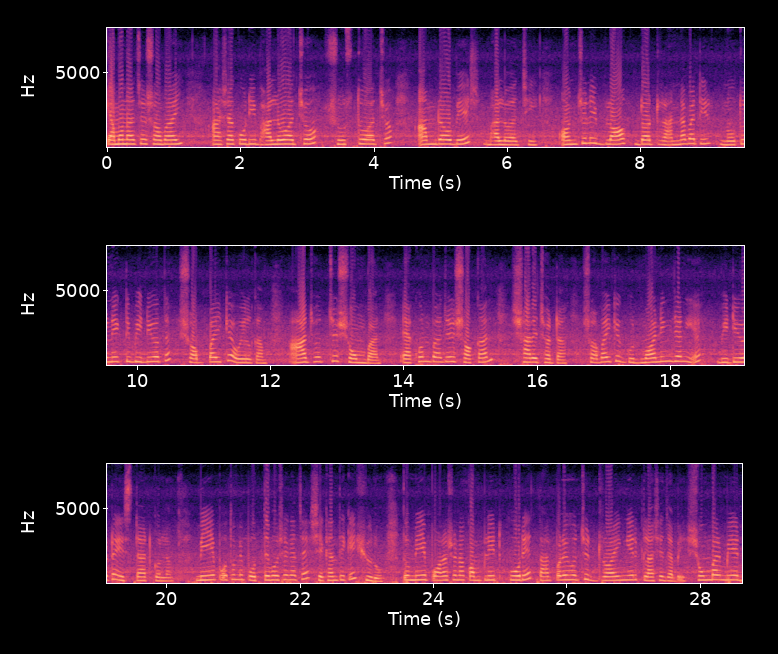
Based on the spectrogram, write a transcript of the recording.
কেমন আছো সবাই? আশা করি ভালো আছো সুস্থ আছো আমরাও বেশ ভালো আছি। অঞ্জলি ব্লগ ডট রান্নাবাটির নতুন একটি ভিডিওতে সবাইকে ওয়েলকাম। আজ হচ্ছে সোমবার, এখন বাজে সকাল সাড়ে ছটা। সবাইকে গুড মর্নিং জানিয়ে ভিডিওটা স্টার্ট করলাম। মেয়ে প্রথমে পড়তে বসে গেছে, সেখান থেকেই শুরু। তো মেয়ে পড়াশোনা কমপ্লিট করে তারপরে হচ্ছে ড্রয়িংয়ের ক্লাসে যাবে। সোমবার মেয়ের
